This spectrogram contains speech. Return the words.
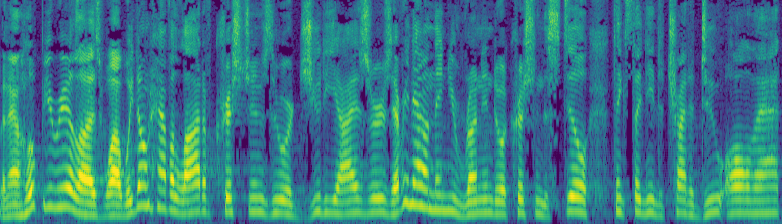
But I hope you realize while we don't have a lot of Christians who are Judaizers, every now and then you run into a Christian that still thinks they need to try to do all that.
